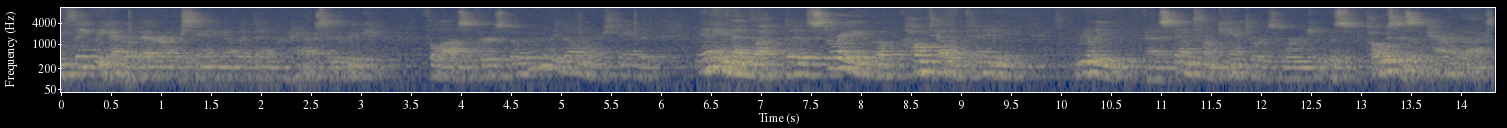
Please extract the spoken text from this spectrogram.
we think we have a better understanding of it than perhaps the Greek philosophers, but we really don't understand it. In any event, the, the story of Hotel Infinity really uh, stemmed from Cantor's work. It was posed as a paradox.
